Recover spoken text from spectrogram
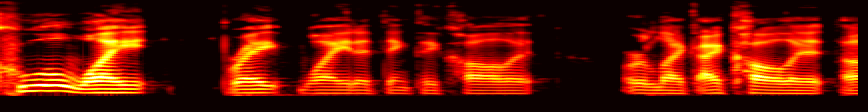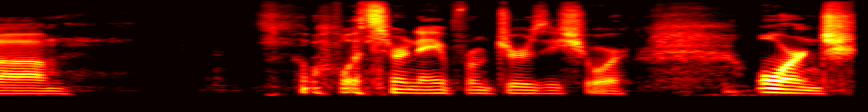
cool white, bright white, I think they call it, or like I call it um, What's her name from Jersey Shore? Orange,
